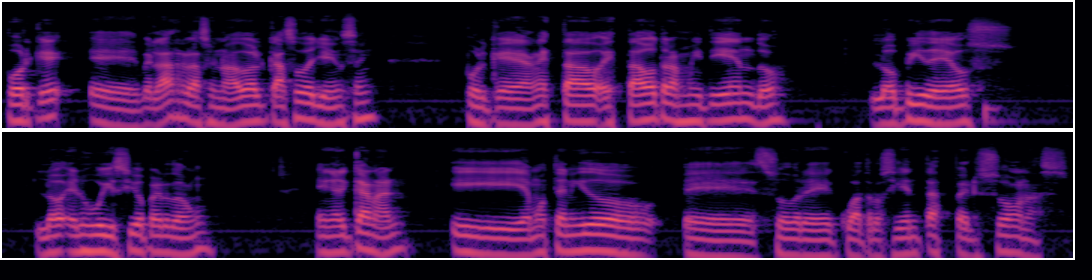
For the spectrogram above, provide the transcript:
porque, eh, ¿verdad? Relacionado al caso de Jensen, porque han estado, estado transmitiendo los videos, el juicio, perdón, en el canal y hemos tenido eh, sobre 400 personas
